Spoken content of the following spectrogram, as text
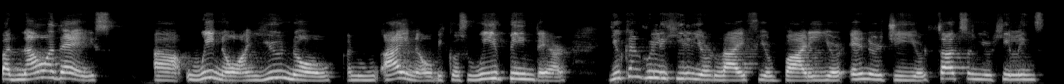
But nowadays uh, we know and you know and i know because we've been there you can really heal your life, your body, your energy, your thoughts, and your healings,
